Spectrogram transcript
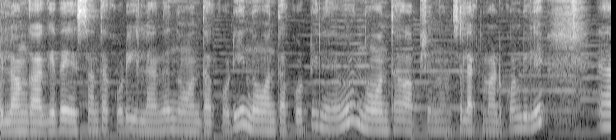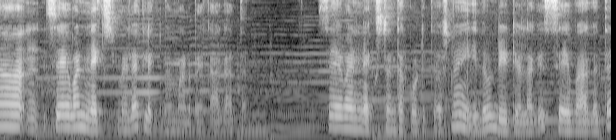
ಬಿಲಾಂಗ್ ಆಗಿದೆ ಎಸ್ ಅಂತ ಕೊಡಿ, ಇಲ್ಲಾಂದರೆ ನೋ ಅಂತ ಕೊಡಿ ನೋ ಅಂತ ಕೊಟ್ಟು ನೀವು ನೋ ಅಂತ ಆಪ್ಷನ್ ಸೆಲೆಕ್ಟ್ ಮಾಡ್ಕೊಂಡು ಇಲ್ಲಿ ಸೇವ್ ಆ್ಯಂಡ್ ನೆಕ್ಸ್ಟ್ ಮೇಲೆ ಕ್ಲಿಕ್ನ ಮಾಡಬೇಕಾಗತ್ತೆ. ಸೇವ್ ಆ್ಯಂಡ್ ನೆಕ್ಸ್ಟ್ ಅಂತ ಕೊಟ್ಟಿದ ತಕ್ಷಣ ಇದು ಡೀಟೇಲ್ ಆಗಿ ಸೇವ್ ಆಗುತ್ತೆ.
